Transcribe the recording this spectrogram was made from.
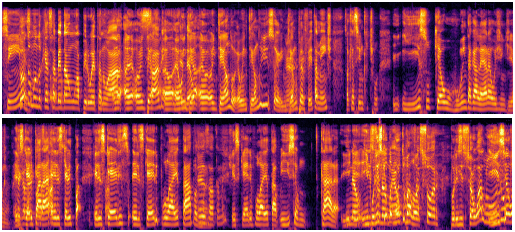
Sim, Todo mas- mundo quer saber dar uma pirueta no ar. Eu, eu entendo, sabe? eu, eu entendo, eu entendo, eu entendo isso, eu entendo É. perfeitamente. Só que assim, que tipo, e, e isso que é o ruim da galera hoje em dia, mano. Porque Eles querem quer parar, status. eles querem, pa- eles querem, eles querem pular etapas, mano. Exatamente. Eles querem pular etapas. E isso é um, cara, e, não, e- e por isso que eu dou é muito o valor. professor. Por isso, Isso é o aluno. isso é o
